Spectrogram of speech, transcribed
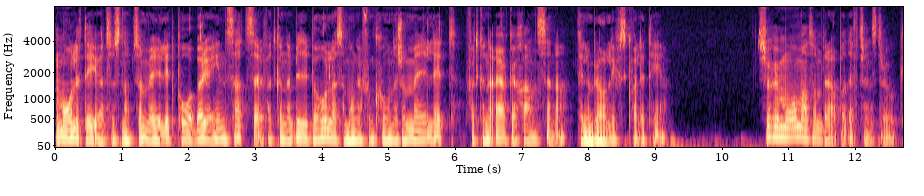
Målet är ju att så snabbt som möjligt påbörja insatser för att kunna bibehålla så många funktioner som möjligt för att kunna öka chanserna till en bra livskvalitet. Så hur mår man som drabbad efter en stroke?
